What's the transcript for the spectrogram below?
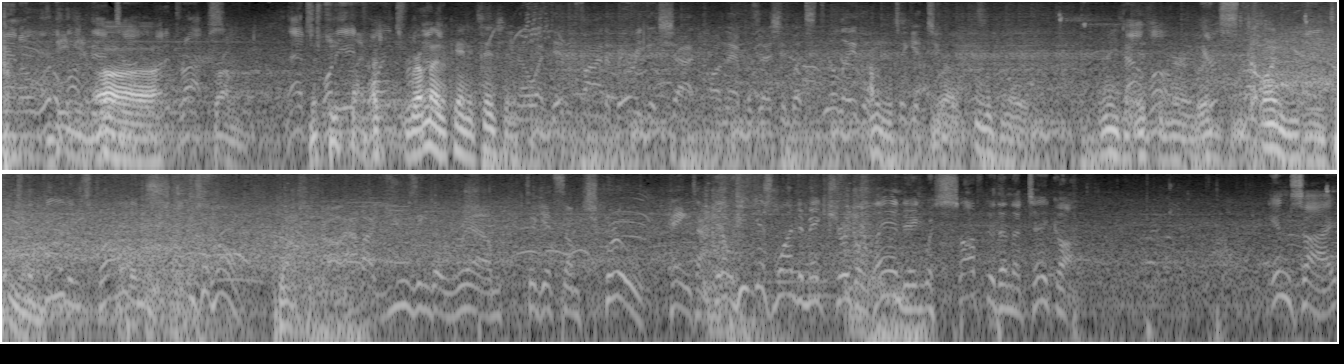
And a little bump that Uh, time, but it drops. That's 28 points for bro, I'm not even paying You attention. know what? Didn't find a very good shot on that possession, but still able I'm just, to get two bro. I'm looking at reads on. Instagram, bro. On YouTube. takes the feed in stride and slams it home. How about using the rim to get some true hang time? You know, he just wanted to make sure the landing was softer than the takeoff. Inside.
